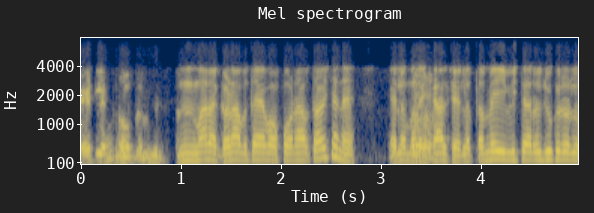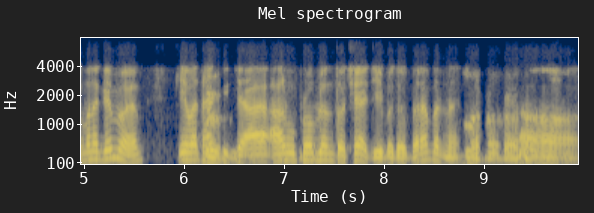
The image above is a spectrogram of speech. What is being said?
એટલે પ્રોબ્લેમ મારા ઘણા બધા એવા ફોન આવતા હોય છે ને એટલે મને ખ્યાલ છે એટલે તમે એ વિચાર રજૂ કર્યો એટલે મને ગમ્યો એમ કે વાત સાચી છે આનું પ્રોબ્લેમ તો છે જ એ બધો બરાબર ને? હા હા.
